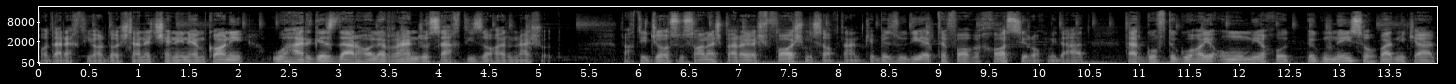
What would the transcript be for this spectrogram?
با در اختیار داشتن چنین امکانی او هرگز در حال رنج و سختی ظاهر نشد. وقتی جاسوسانش برایش فاش می ساختند که به زودی اتفاق خاصی رخ می دهد در گفتگوهای عمومی خود به گونه ای صحبت می کرد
